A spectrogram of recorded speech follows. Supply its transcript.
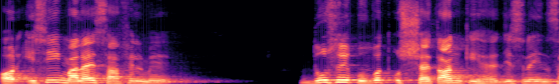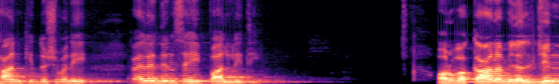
اور اسی مالائے سافل میں دوسری قوت اس شیطان کی ہے جس نے انسان کی دشمنی پہلے دن سے ہی پال لی تھی۔ اور وہ کان من الجن،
